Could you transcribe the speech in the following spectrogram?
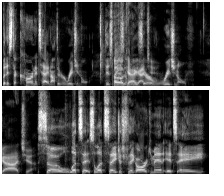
but it's their current attack, not their original. This makes Oh, okay, them lose their original. Gotcha. So let's say, so let's say, just for sake of argument, it's a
